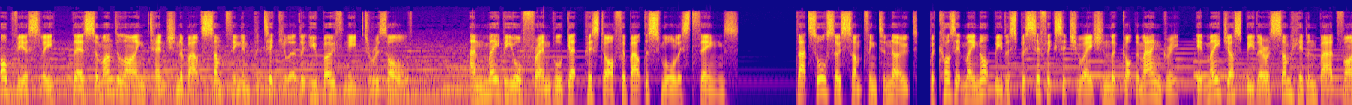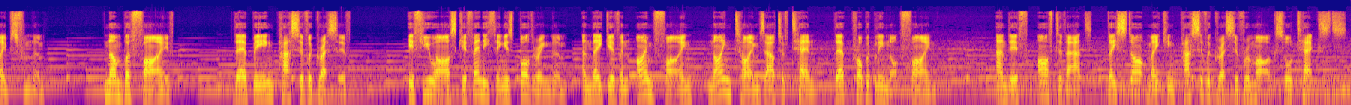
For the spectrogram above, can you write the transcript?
Obviously, there's some underlying tension about something in particular that you both need to resolve. And maybe your friend will get pissed off about the smallest things. That's also something to note, because it may not be the specific situation that got them angry, it may just be there are some hidden bad vibes from them. Number 5. They're being passive aggressive. If you ask if anything is bothering them, and they give an I'm fine, 9 times out of 10, they're probably not fine. And if, after that, they start making passive aggressive remarks or texts,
